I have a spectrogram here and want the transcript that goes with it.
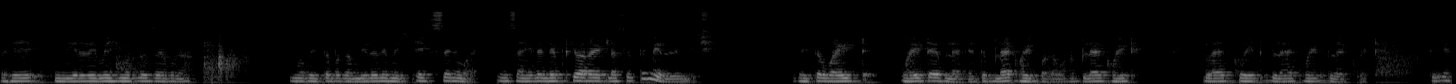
तर हे मिरर इमेज मधलंच आहे बघा. मग इथं बघा मिरर इमेज एक्स आणि वाय मी सांगितलं लेफ्ट किंवा राईटला असेल तर मिरर इमेज इथं व्हाईट व्हाईट आहे ब्लॅक आहे. तर ब्लॅक व्हाईट बघा बघा black white black white black white black white ठीक आहे?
